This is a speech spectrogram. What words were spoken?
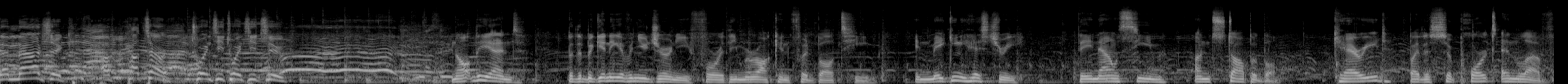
the magic of Qatar 2022. Not the end, but the beginning of a new journey for the Moroccan football team. In making history, they now seem unstoppable, carried by the support and love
